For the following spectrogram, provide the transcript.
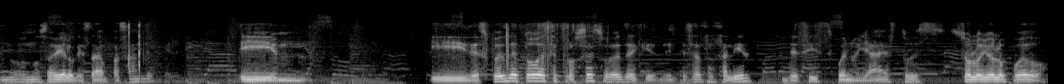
no, sabía lo que estaba pasando. Y, y después de todo ese proceso, desde que empezás a salir, decís, bueno, ya esto es, solo yo lo puedo,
